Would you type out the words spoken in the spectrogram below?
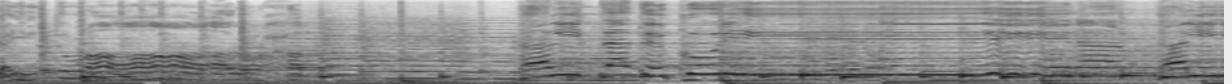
كي ترى أرحب هل تذكرين؟ هل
